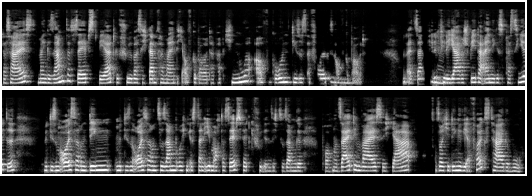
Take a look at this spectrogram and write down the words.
Das heißt, mein gesamtes Selbstwertgefühl, was ich dann vermeintlich aufgebaut habe, habe ich nur aufgrund dieses Erfolges mhm. aufgebaut. Und als dann viele, mhm. viele Jahre später einiges passierte, mit diesem äußeren Ding, mit diesen äußeren Zusammenbrüchen ist dann eben auch das Selbstwertgefühl in sich zusammengebrochen. Und seitdem weiß ich, ja, solche Dinge wie Erfolgstagebuch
